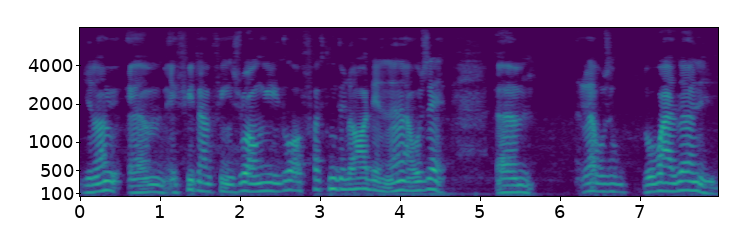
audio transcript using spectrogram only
You know, um, if you done things wrong, you got a fucking good hiding, and that was it. Um, that was a the way of learning.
